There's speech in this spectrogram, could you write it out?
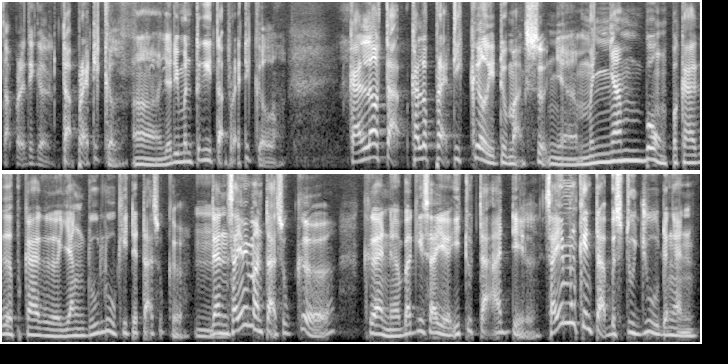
Tak praktikal. tak praktikal. Ha, jadi menteri tak praktikal. Kalau tak kalau praktikal itu maksudnya menyambung perkara-perkara yang dulu kita tak suka. Hmm. Dan saya memang tak suka kerana bagi saya itu tak adil. Saya mungkin tak bersetuju dengan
